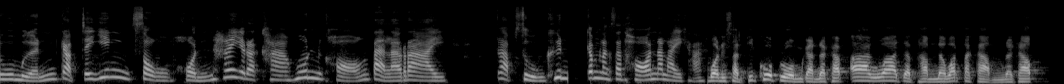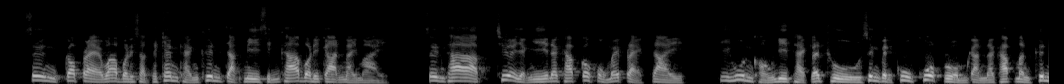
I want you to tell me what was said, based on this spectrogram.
ดูเหมือนกับจะยิ่งส่งผลให้ราคาหุ้นของแต่ละรายกลับสูงขึ้นกำลังสะท้อนอะไรคะบริษัทที่ควบรวมกันนะครับ อ้างว่าจะทำนวัตกรรมนะครับ ซึ่งก็แปลว่าบริษัทจะเข้มแข็งขึ้นจากมีสินค้าบริการใหม่ ๆ ซึ่งถ้าเชื่ออย่างนี้นะครับก็คงไม่แปลกใจที่หุ้นของ d t แทและ True ซึ่งเป็นคู่ควบรวมกันนะครับ มันขึ้น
